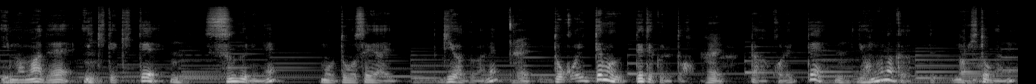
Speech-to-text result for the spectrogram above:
今まで生きてきて、うん。すぐにね、もう同性愛疑惑がね、はい。どこ行っても出てくると。はい。だからこれってう、世の中の人がね、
